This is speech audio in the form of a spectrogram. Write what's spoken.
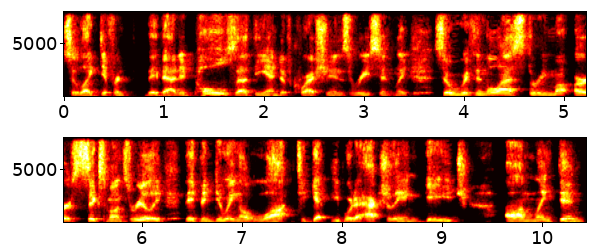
so like different, they've added polls at the end of questions recently. So within the last three months or six months, really, they've been doing a lot to get people to actually engage on LinkedIn.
